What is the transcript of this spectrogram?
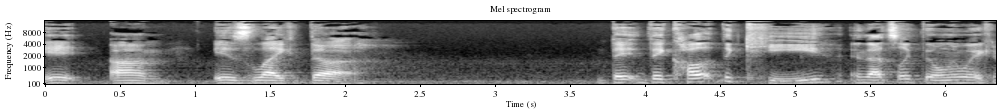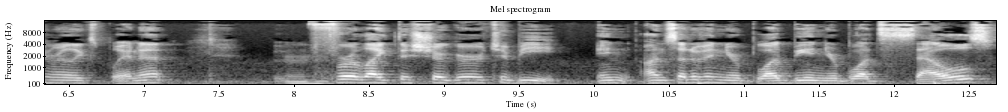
it um is like the. They they call it the key, and that's like the only way I can really explain it. Mhm. For like the sugar to be in instead of in your blood, be in your blood cells,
